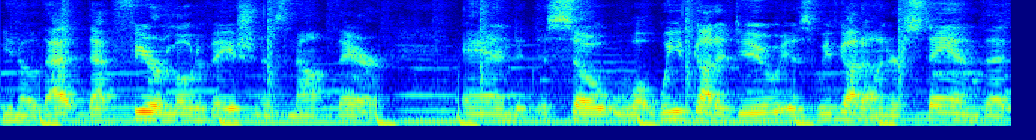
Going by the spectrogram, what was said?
you know that that fear motivation is not there and so, what we've got to do is we've got to understand that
